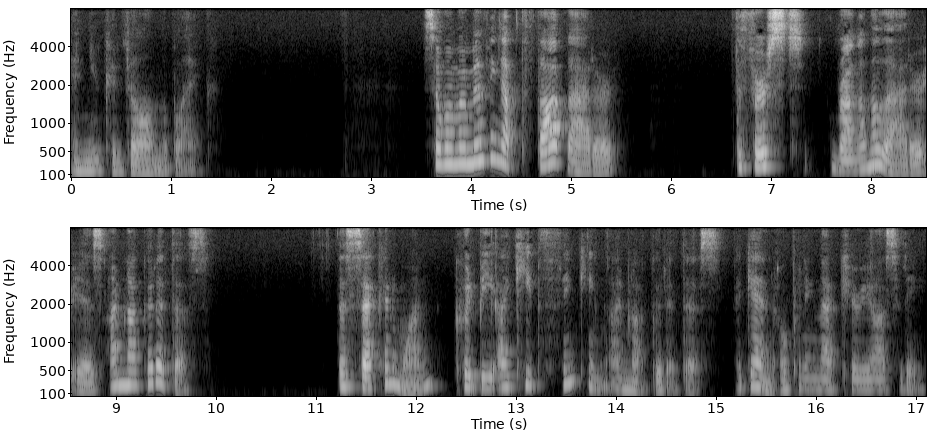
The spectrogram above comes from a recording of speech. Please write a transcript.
and you can fill in the blank. So when we're moving up the thought ladder, the first rung on the ladder is I'm not good at this. The second one could be I keep thinking I'm not good at this. Again, opening that curiosity.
